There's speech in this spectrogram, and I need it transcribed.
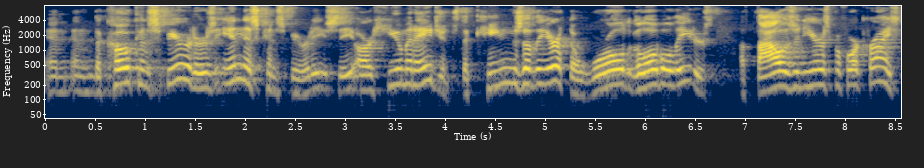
And, and the co conspirators in this conspiracy, you see, are human agents, the kings of the earth, the world global leaders, a thousand years before Christ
